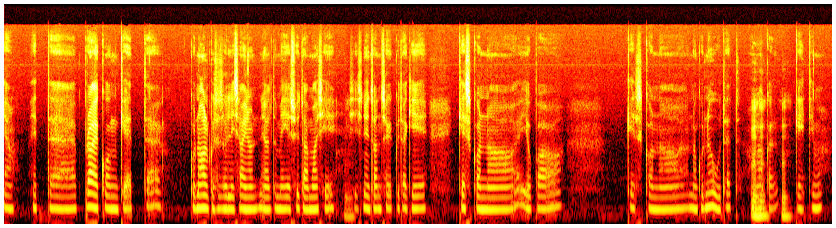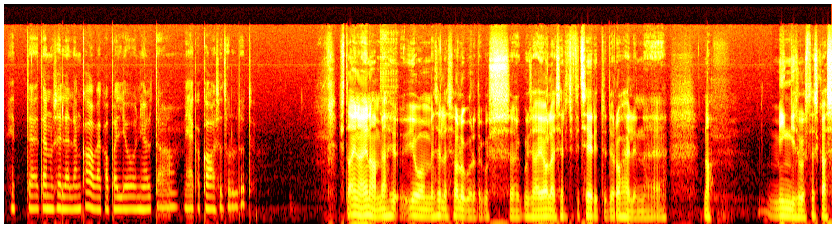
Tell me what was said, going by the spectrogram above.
ja et praegu ongi, et kuna alguses oli see ainult nii-öelda meie südameasi mm, -hmm. siis nüüd on see kuidagi keskkonna juba keskkonna nagu nõuded on mm -hmm. hakanud kehtima, et äh, tänu sellele on ka väga palju nii-öelda meiega kaasa tuldud. vist aina enam jah, jõuame sellesse olukorda, kus, kui sa ei ole sertifitseeritud ja roheline noh, mingisugustes kas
